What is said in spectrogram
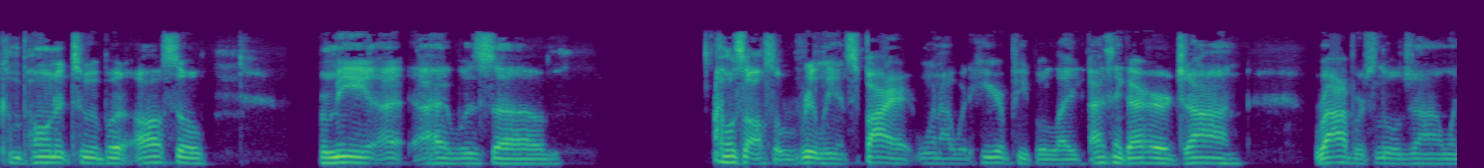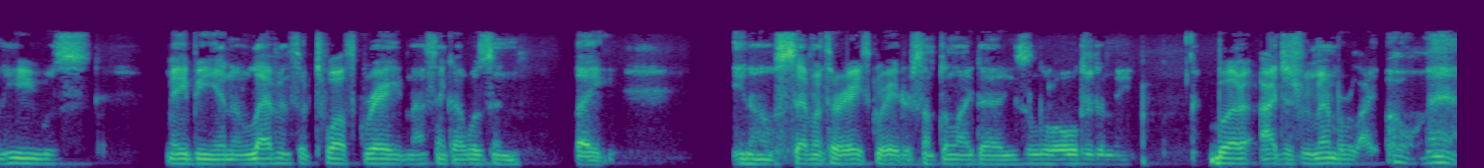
component to it, but also for me, I, I was. Um, I was also really inspired when I would hear people like I think I heard John Roberts, Little John, when he was maybe in 11th or 12th grade, and I think I was in like you know, seventh or eighth grade or something like that. He's a little older than me. But I just remember like, oh man,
